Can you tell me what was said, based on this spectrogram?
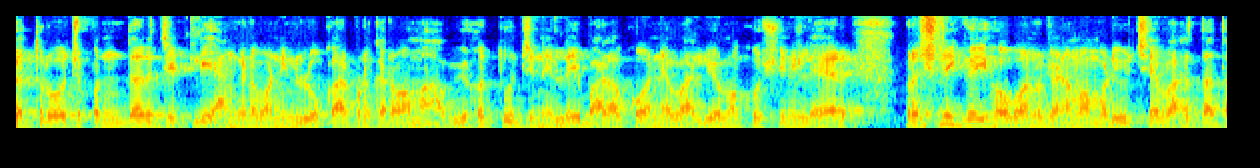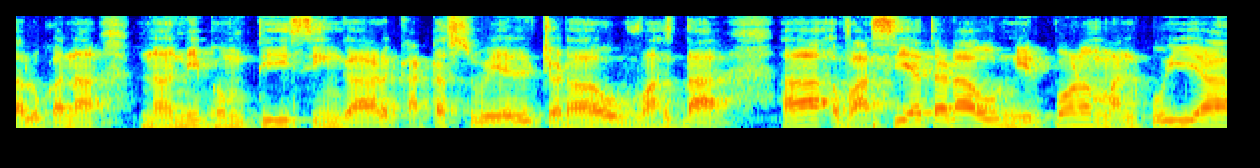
ગતરોજ પંદર જેટલી આંગણવાડીનું લોકાર્પણ કરવામાં આવ્યું હતું, જેને લઈ બાળકો અને વાલીઓમાં ખુશીની લહેર પ્રસરી ગઈ હોવાનું જાણવા મળ્યું છે. વાંસદા તાલુકાના નાની ભમતી સિંગાળ, કાટસવેલ, ચઢાવ વાંસદા વાસિયા તળાવ નિરપણ, માનકુઈયા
